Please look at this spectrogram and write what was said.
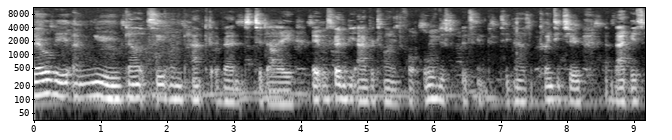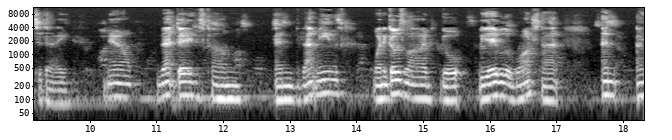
There will be a new Galaxy Unpacked event today. It was going to be advertised for August 15th, 2022, and that is today. Now, that day has come, and that means when it goes live, you'll be able to watch that, and I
